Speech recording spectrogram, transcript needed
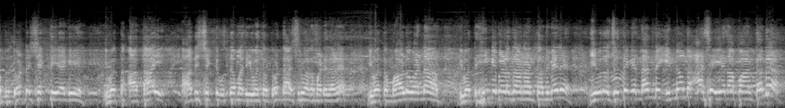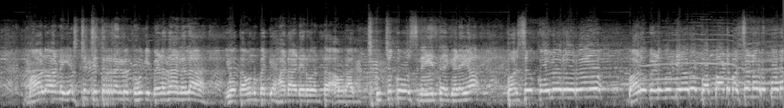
ಒಂದು ದೊಡ್ಡ ಶಕ್ತಿಯಾಗಿ ಇವತ್ತು ಆ ತಾಯಿ ಆದಿಶಕ್ತಿ ಉದ್ಯಮದ ಇವತ್ತು ದೊಡ್ಡ ಆಶೀರ್ವಾದ ಮಾಡಿದಾಳೆ ಇವತ್ತು ಮಾಡುವಣ್ಣ ಇವತ್ತು ಹಿಂಗೆ ಬೆಳೆದಾನ ಅಂತಂದ ಮೇಲೆ ಇವರ ಜೊತೆಗೆ ನನ್ನ ಇನ್ನೊಂದು ಆಸೆ ಏನಪ್ಪಾ ಅಂತಂದ್ರ ಮಾಡುವಣ್ಣ ಎಷ್ಟು ಚಿತ್ರರಂಗಕ್ಕೆ ಹೋಗಿ ಬೆಳೆದಾನಲ್ಲ ಇವತ್ತು ಅವನ ಬಗ್ಗೆ ಹಾಡಾಡಿರುವಂತ ಅವರ ಕುಚ್ಚುಕು ಸ್ನೇಹಿತ ಗೆಳೆಯ ಪರಶು ಕೋಲೂರವರು ಬಾಳು ಬೆಳಗುಂದಿ ಅವರು ಬೊಂಬಾಟ ಬಸಣ್ಣವರು ಕೂಡ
